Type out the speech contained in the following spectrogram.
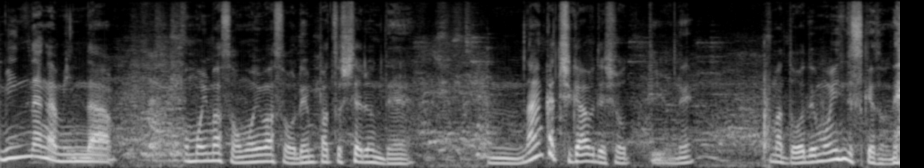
みんながみんな思います思いますを連発してるんで、うん、なんか違うでしょっていうね。まあどうでもいいんですけどね。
